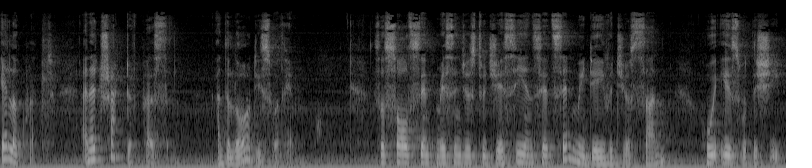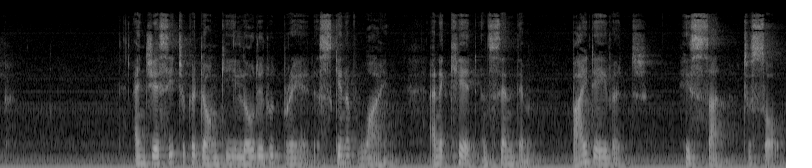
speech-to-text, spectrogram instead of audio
eloquent, an attractive person, and the Lord is with him. So Saul sent messengers to Jesse and said, Send me David your son, who is with the sheep. And Jesse took a donkey loaded with bread, a skin of wine, and a kid, and sent them by David, his son, to Saul.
